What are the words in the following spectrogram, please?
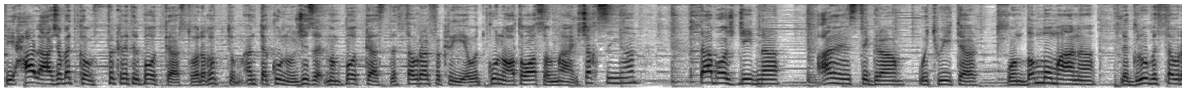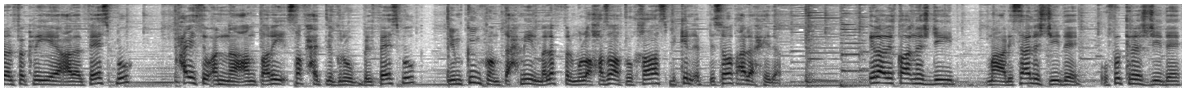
في حال أعجبتكم فكرة البودكاست ورغبتم أن تكونوا جزء من بودكاست الثورة الفكرية وتكونوا على تواصل معي شخصيا تابعوا جديدنا على الإنستغرام وتويتر وانضموا معنا ل group الثورة الفكرية على الفيسبوك حيث أن عن طريق صفحة ال group بالفيسبوك يمكنكم تحميل ملف الملاحظات الخاص بكل episode على حدة. إلى لقائنا جديد مع رسالة جديدة وفكرة جديدة.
